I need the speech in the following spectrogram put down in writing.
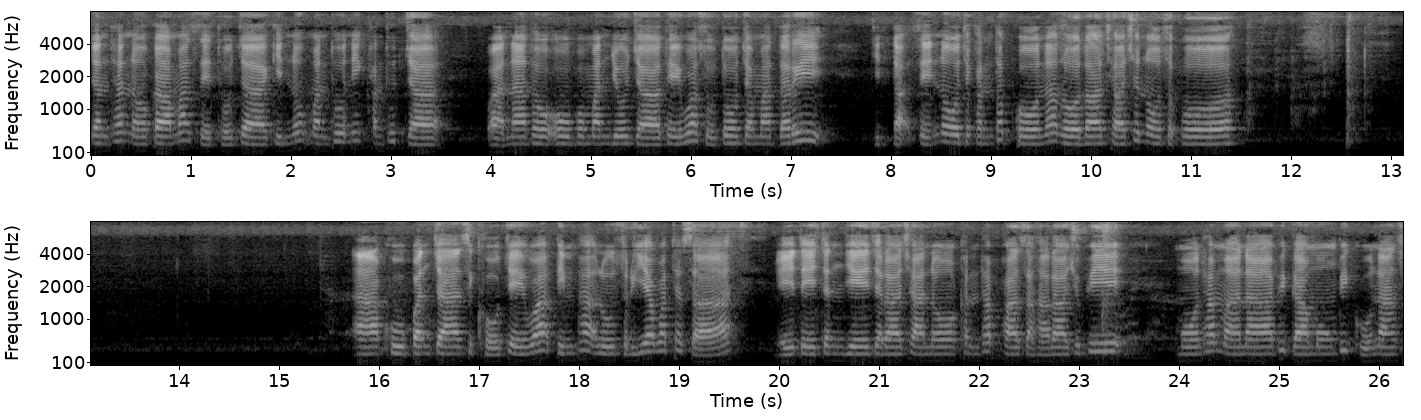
จันทโนกามาเศรษโถจากินนุมันทุนิคันทุจาปานาโทโอปมัญโยจาเทวสุโตจมาตริจิตตะเสโนจคันทโพนะโรดาชาชโนสโพอาคูปัญจาสิโขเจวะติมพะลูสริยวัชสา เอเตจันเยจราชาโนคันทัพพาสหราชุพิโมทัมมานาพิกามงพิกขูนางส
